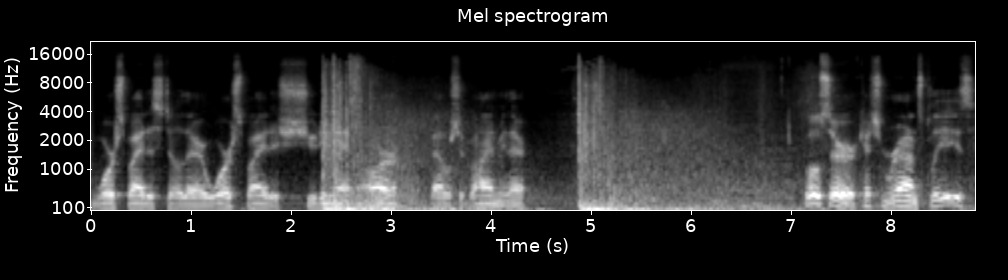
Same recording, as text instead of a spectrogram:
Warspite is still there. Warspite is shooting at our battleship behind me there. Closer. Catch some rounds, please.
